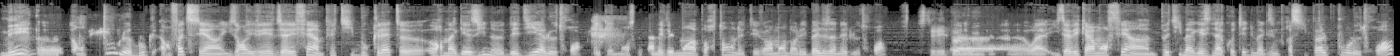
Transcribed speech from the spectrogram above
Mais Mhm. euh, dans tout le boucle, en fait, c'est un, ils, ont, ils avaient fait un petit booklet euh, hors magazine euh, dédié à l'E3. Tellement c'est un événement important, on était vraiment dans les belles années de l'E3. C'était l'époque. ouais. Euh, ouais, ils avaient carrément fait un petit magazine à côté du magazine principal pour le 3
